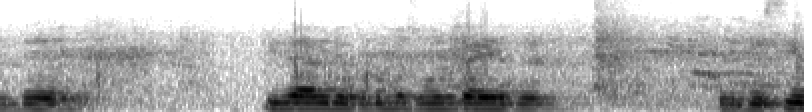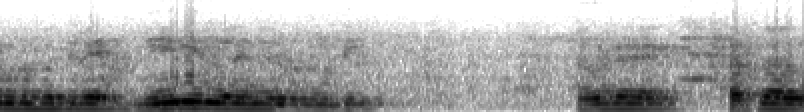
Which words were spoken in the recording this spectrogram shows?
എന്റെ പിതാവിന്റെ കുടുംബ സുഹൃത്തായിരുന്നു. ഒരു ക്രിസ്തീയ കുടുംബത്തിലെ ദേവി എന്ന് പറയുന്ന ഒരു പെൺകുട്ടി. അവരുടെ ഭർത്താവ്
